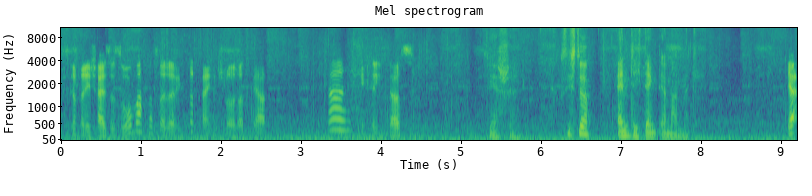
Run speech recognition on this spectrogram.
Jetzt könnte man die Scheiße so machen, dass wir direkt dort reingeschleudert werden. Ah, wie klingt das? Sehr schön. Siehst du? Endlich denkt er mal mit. Ja,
